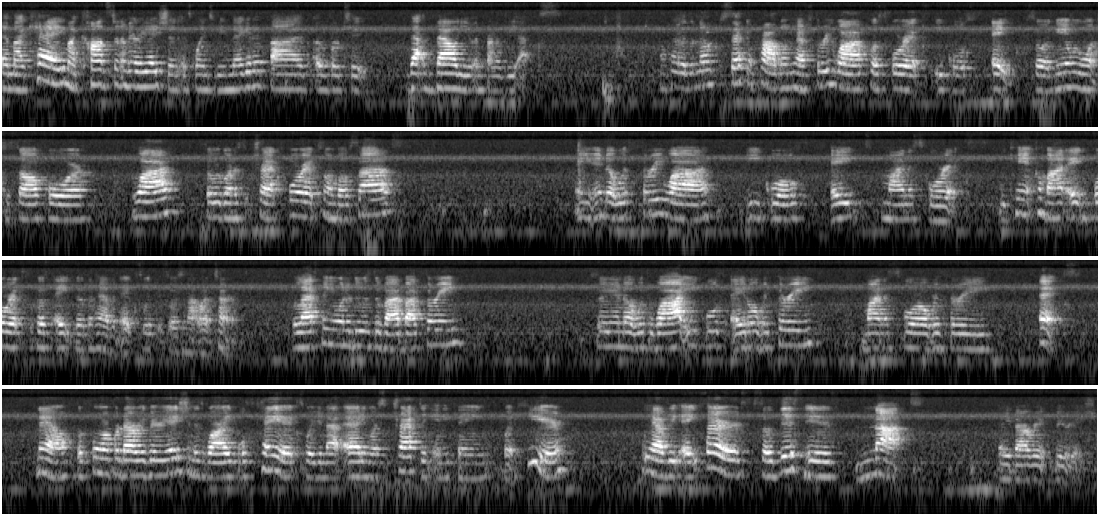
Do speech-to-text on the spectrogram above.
And my k, my constant of variation, is going to be negative 5 over 2. That value in front of the x. Okay, the second problem, we have 3y plus 4x equals 8. So again, we want to solve for y. So we're going to subtract 4x on both sides. And you end up with 3y equals 8 minus 4x. We can't combine 8 and 4x because 8 doesn't have an x with it, so it's not like terms. The last thing you want to do is divide by 3. So you end up with y equals 8 over 3 minus 4 over 3x. Now, the form for direct variation is y equals kx, where you're not adding or subtracting anything. But here, we have the 8 thirds, so this is not a direct variation.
